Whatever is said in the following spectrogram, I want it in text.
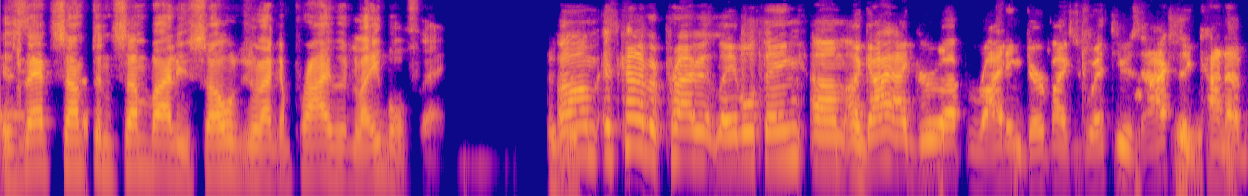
is that something somebody sold you like a private label thing? Um, it's kind of a private label thing. Um, a guy I grew up riding dirt bikes with, he was actually kind of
